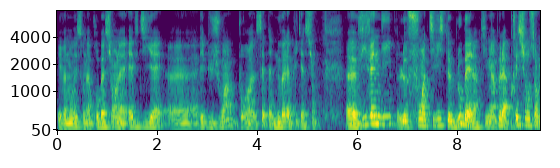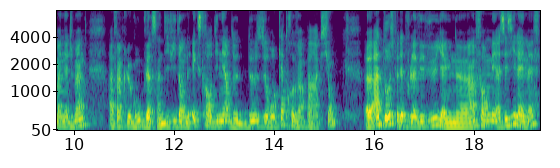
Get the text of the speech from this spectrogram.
et va demander son approbation à la FDA début juin pour cette nouvelle application. Vivendi, le fonds activiste Bluebell, qui met un peu la pression sur le management, afin que le groupe verse un dividende extraordinaire de 2,80 euros par action. Euh, Atos, peut-être vous l'avez vu, il y a une euh, informée, a saisi l'AMF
